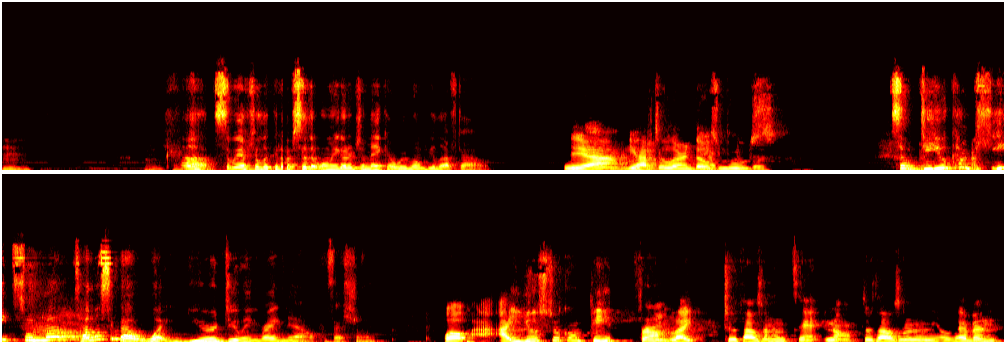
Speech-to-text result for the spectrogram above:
Mm. Okay. Ah, so we have to look it up so that when we go to Jamaica, we won't be left out. Yeah, you have yeah. to learn those moves. So, do you compete, Zulma? Tell us about what you're doing right now professionally. Well, I used to compete from like 2010, no, 2011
